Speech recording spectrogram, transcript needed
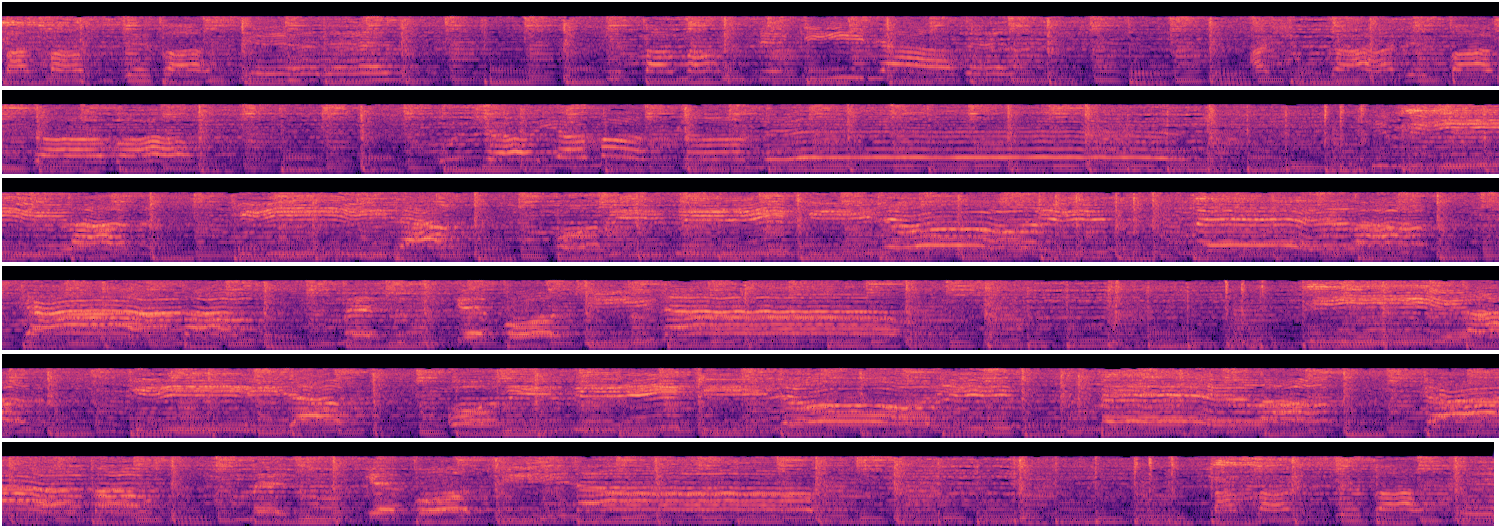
¿Dónde vas a querer? Que pa' mantequilla de a jugar en pasaba, o ya y a about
